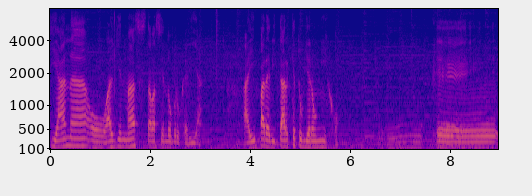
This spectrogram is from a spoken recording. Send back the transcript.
Tiana o alguien más estaba haciendo brujería. Ahí para evitar que tuviera un hijo. Eh,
